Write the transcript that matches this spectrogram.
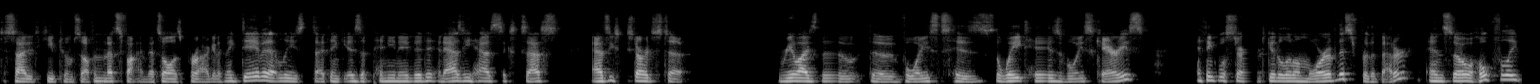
decided to keep to himself, and that's fine. That's all his prerogative. McDavid, at least, I think, is opinionated, and as he has success, as he starts to realize the the voice, his the weight his voice carries, I think we'll start to get a little more of this for the better. And so, hopefully,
